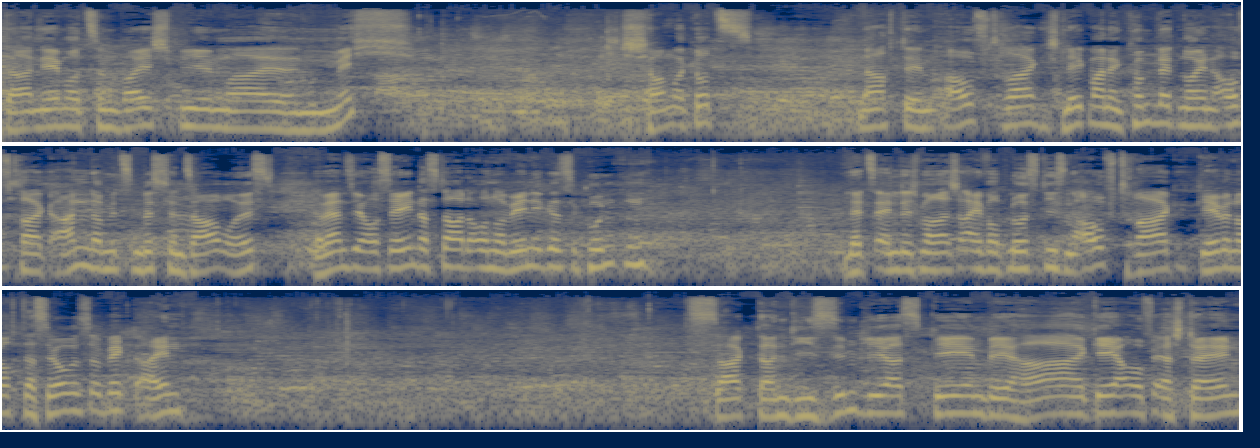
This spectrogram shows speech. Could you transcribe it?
Da nehmen wir zum Beispiel mal mich. Ich schaue mal kurz nach dem Auftrag. Ich lege mal einen komplett neuen Auftrag an, damit es ein bisschen sauber ist. Da werden Sie auch sehen, das dauert auch nur wenige Sekunden. Letztendlich mache ich einfach bloß diesen Auftrag, gebe noch das Serviceobjekt ein, sage dann die Simplias GmbH, gehe auf Erstellen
